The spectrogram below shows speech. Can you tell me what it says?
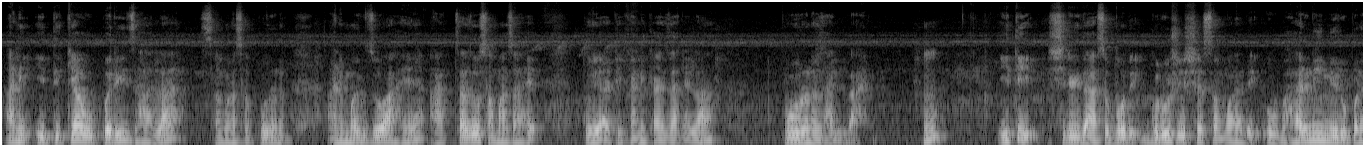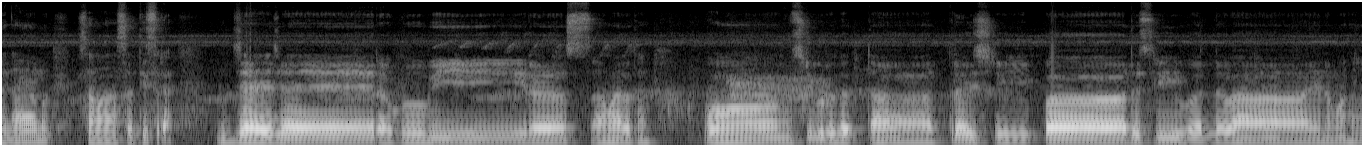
आणि इतक्या उपरी झाला समास पूर्ण. आणि मग जो आहे आजचा जो समास आहे तो या ठिकाणी काय झालेला? पूर्ण झालेला आहे. इति श्रीदासबोधे गुरुशिष्य संवादे उभारणी निरूपण नाम समास तिसरा जय जय रघुवीर समर्थ। ओम श्री गुरुदत्तात्रय श्रीपद श्री वल्लभाय नमः।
